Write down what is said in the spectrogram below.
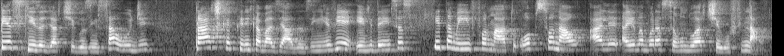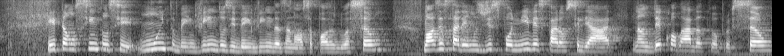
pesquisa de artigos em saúde, prática clínica baseadas em evidências e também em formato opcional a elaboração do artigo final. Então sintam-se muito bem-vindos e bem-vindas à nossa pós-graduação. Nós estaremos disponíveis para auxiliar no decolar da tua profissão,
